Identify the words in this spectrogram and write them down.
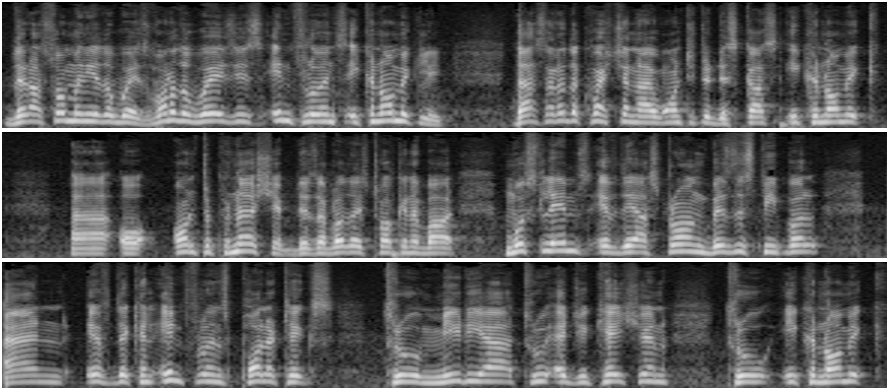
There are so many other ways. One of the ways is influence economically. That's another question I wanted to discuss. Economic uh, or entrepreneurship. There's a brother is talking about Muslims if they are strong business people and if they can influence politics through media, through education, through economic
